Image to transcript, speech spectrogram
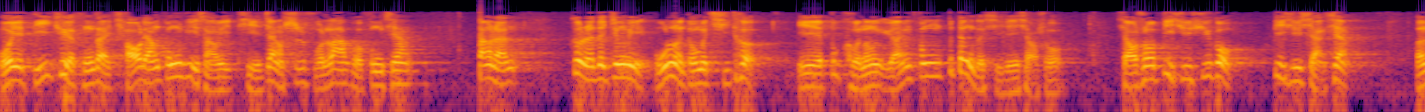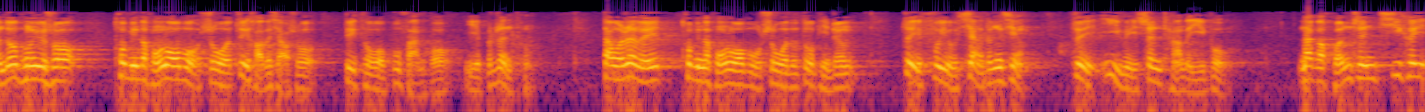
我也的确曾在桥梁工地上为铁匠师傅拉过风箱。当然，个人的经历无论多么奇特，也不可能原封不动地写进小说。小说必须虚构，必须想象。很多朋友说《透明的红萝卜》是我最好的小说，对此我不反驳，也不认同。但我认为《透明的红萝卜》是我的作品中最富有象征性、最意味深长的一部。那个浑身漆黑。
